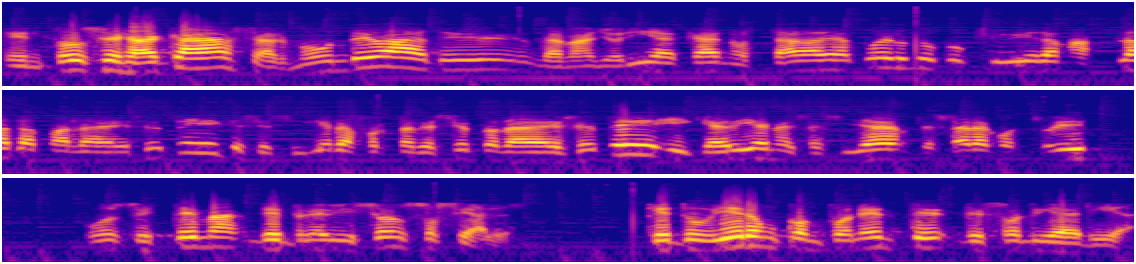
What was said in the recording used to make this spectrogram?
Entonces acá se armó un debate, la mayoría acá no estaba de acuerdo con que hubiera más plata para la AFP, que se siguiera fortaleciendo la AFP y que había necesidad de empezar a construir un sistema de previsión social que tuviera un componente de solidaridad.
